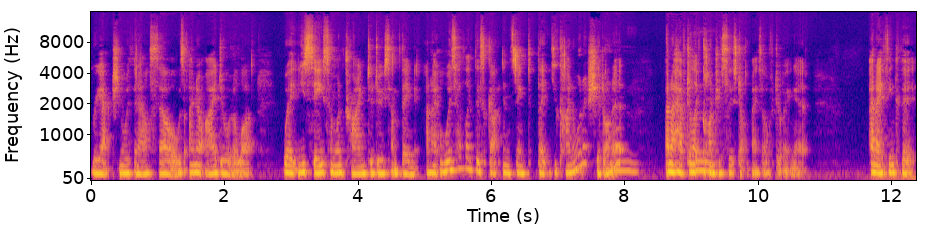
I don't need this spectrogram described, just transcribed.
reaction within ourselves. I know I do it a lot where you see someone trying to do something and i always have like this gut instinct that you kind of want to shit on it mm. and i have to like mm. consciously stop myself doing it and i think that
